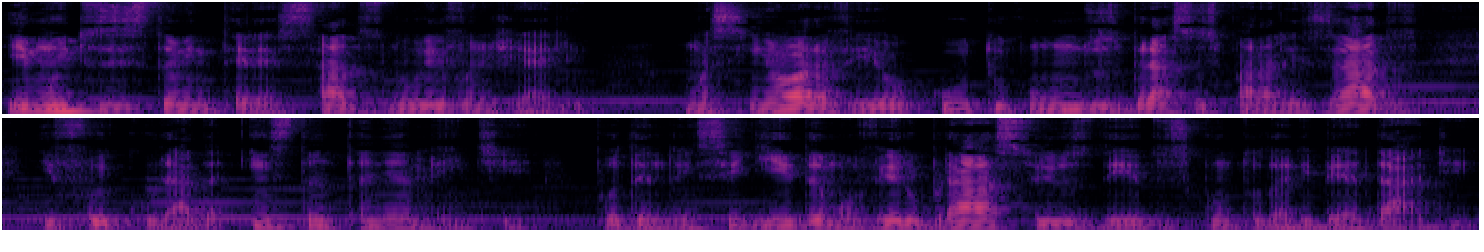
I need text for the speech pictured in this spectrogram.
e muitos estão interessados no Evangelho. Uma senhora veio ao culto com um dos braços paralisados e foi curada instantaneamente, podendo em seguida mover o braço e os dedos com toda a liberdade.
